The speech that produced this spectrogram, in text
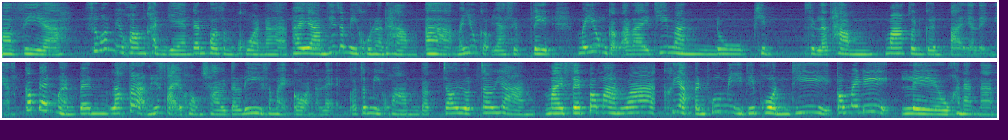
มาเฟีย ซึ่งมันมีความขัดแย้งกันพอสมควรนะคะ พยายามที่จะมีคุณธรรม อ่า ไม่ยุ่งกับยาเสพติด ไม่ยุ่งกับอะไรที่มันดูผิด ศิลธรรมมากจนเกินไปอะไรเงี้ย ก็เป็นเหมือนเป็นลักษณะนิสัยของชาวอิตาลีสมัยก่อนนั่นแหละ ก็จะมีความแบบเจ้ายศเจ้าอย่างไมเซ็ตประมาณว่า คืออยากเป็นผู้มีอิทธิพลที่ก็ไม่ได้เลวขนาดนั้น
